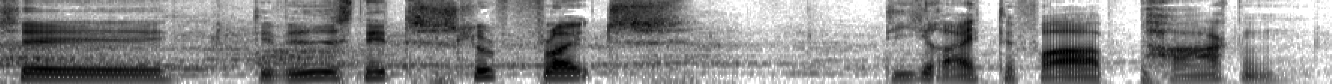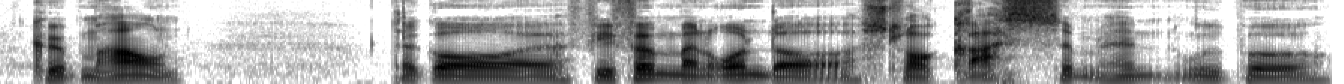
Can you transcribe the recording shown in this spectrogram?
til det hvide snit slutfløjt direkte fra Parken, København. Der går 4-5 mand rundt og slår græs simpelthen ude på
